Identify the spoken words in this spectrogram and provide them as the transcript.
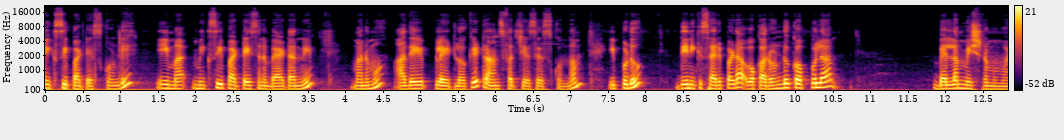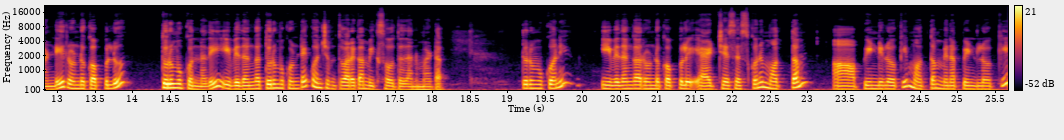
మిక్సీ పట్టేసుకోండి. ఈ మిక్సీ పట్టేసిన బ్యాటర్ని మనము అదే ప్లేట్లోకి ట్రాన్స్ఫర్ చేసేసుకుందాం. ఇప్పుడు దీనికి సరిపడా ఒక రెండు కప్పుల బెల్లం మిశ్రమం అండి. రెండు కప్పులు తురుముకున్నది. ఈ విధంగా తురుముకుంటే కొంచెం త్వరగా మిక్స్ అవుతుంది అనమాట తురుముకొని ఈ విధంగా రెండు కప్పులు యాడ్ చేసేసుకొని మొత్తం పిండిలోకి మొత్తం మినపిండిలోకి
